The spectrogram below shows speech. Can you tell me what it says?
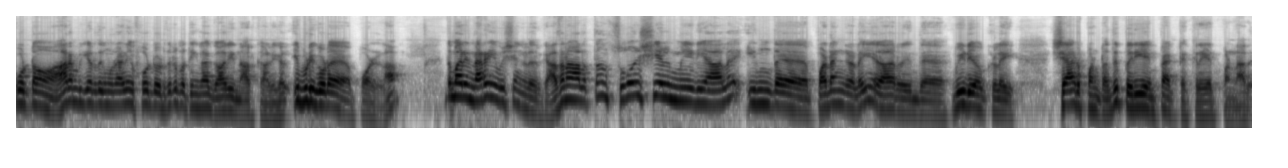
கூட்டம் ஆரம்பிக்கிறதுக்கு முன்னாடியே ஃபோட்டோ எடுத்துகிட்டு பார்த்தீங்களா காலி நாற்காலிகள். இப்படி கூட போடலாம். இந்த மாதிரி நிறைய விஷயங்கள் இருக்குது அதனால தான் சோஷியல் மீடியாவில் இந்த படங்களை யார் இந்த வீடியோக்களை ஷேர் பண்ணுறது பெரிய இம்பேக்டை கிரியேட் பண்ணாது.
